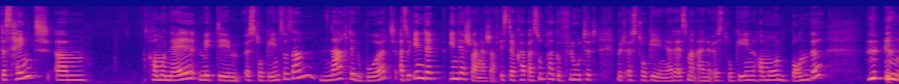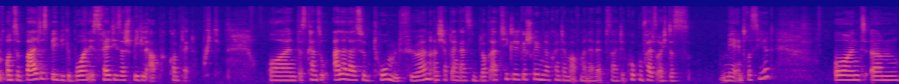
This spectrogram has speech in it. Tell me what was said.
das hängt ähm, hormonell mit dem Östrogen zusammen. Nach der Geburt, also in der, in der Schwangerschaft, ist der Körper super geflutet mit Östrogen. Ja, da ist man eine Östrogenhormonbombe. Und sobald das Baby geboren ist, fällt dieser Spiegel ab, komplett. Und das kann zu allerlei Symptomen führen. Und ich habe da einen ganzen Blogartikel geschrieben, da könnt ihr mal auf meiner Webseite gucken, falls euch das mehr interessiert. Und ähm,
